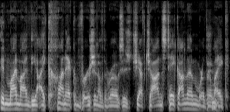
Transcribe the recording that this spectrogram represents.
in my mind, the iconic version of the Rogues is Geoff Johns' take on them, where they're like,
